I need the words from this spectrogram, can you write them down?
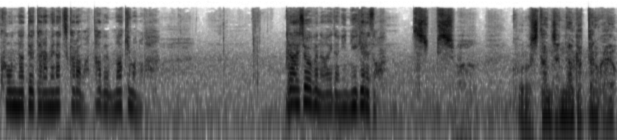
こんなデタラメな力は多分マキマのだ。大丈夫な間に逃げるぞ。チップショ殺したんじゃなかったのかよ。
